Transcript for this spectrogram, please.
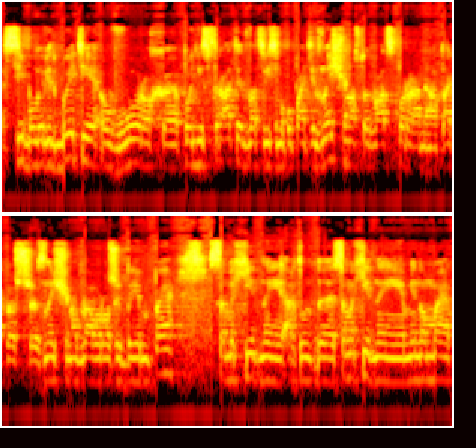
Всі були відбиті. Ворог е, поніс втрати. 28 окупантів знищено, 120 поранено. Також знищено два ворожі БМП, самохідний артил- е, міномет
